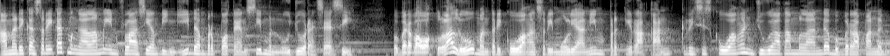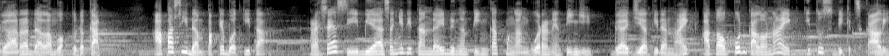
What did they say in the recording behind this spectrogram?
Amerika Serikat mengalami inflasi yang tinggi dan berpotensi menuju resesi. Beberapa waktu lalu, Menteri Keuangan Sri Mulyani memperkirakan krisis keuangan juga akan melanda beberapa negara dalam waktu dekat. Apa sih dampaknya buat kita? Resesi biasanya ditandai dengan tingkat pengangguran yang tinggi, gaji yang tidak naik, ataupun kalau naik itu sedikit sekali,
